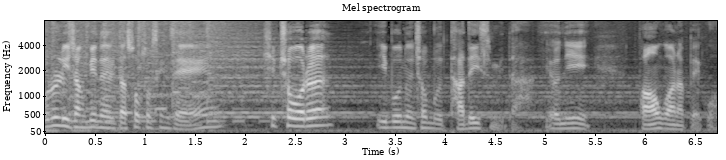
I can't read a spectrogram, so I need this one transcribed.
오를리 장비는 일단 속속 생생. 10초월은 이분은 전부 다 돼 있습니다. 연이 방어구 하나 빼고.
